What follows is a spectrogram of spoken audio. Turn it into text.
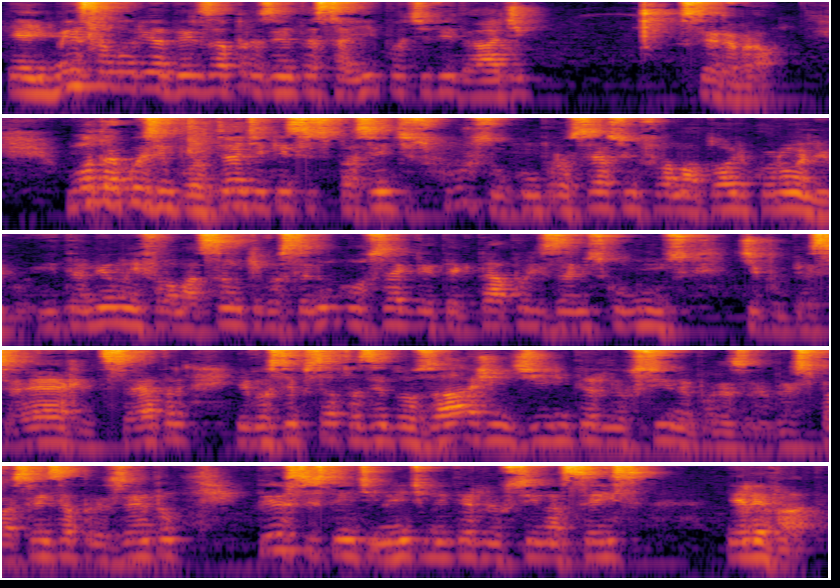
e a imensa maioria deles apresenta essa hipoatividade cerebral. Uma outra coisa importante é que esses pacientes cursam com um processo inflamatório crônico e também uma inflamação que você não consegue detectar por exames comuns, tipo PCR, etc. E você precisa fazer dosagem de interleucina, por exemplo. Esses pacientes apresentam persistentemente uma interleucina 6 elevada.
